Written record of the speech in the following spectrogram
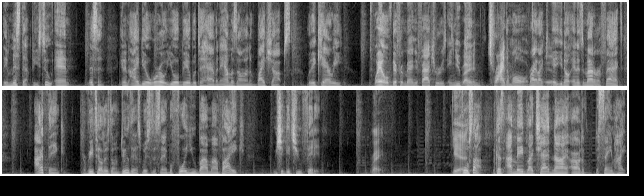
They missed that piece too. And listen, in an ideal world, you'll be able to have an Amazon of bike shops where they carry 12 different manufacturers and you Right. can try them all, right? Like, eh, you know, and as a matter of fact, I think retailers don't do this, which is to say, before you buy my bike, we should get you fitted. Right. Yeah. Full stop. Because I may like Chad and I are the, the same height,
